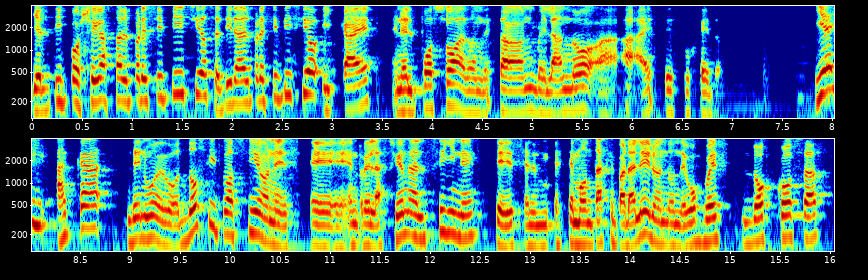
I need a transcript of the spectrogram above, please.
y el tipo llega hasta el precipicio, se tira del precipicio y cae en el pozo a donde estaban velando a este sujeto. Y hay acá, de nuevo, dos situaciones eh, en relación al cine, que es el- este montaje paralelo, en donde vos ves dos cosas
